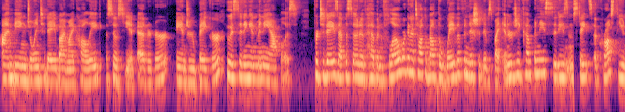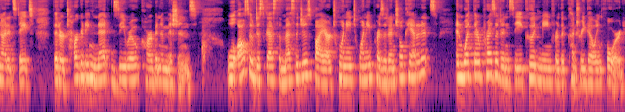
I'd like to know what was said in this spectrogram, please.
I'm being joined today by my colleague, Associate Editor Andrew Baker, who is sitting in Minneapolis. For today's episode of Hub and Flow, we're going to talk about the wave of initiatives by energy companies, cities, and states across the United States that are targeting net zero carbon emissions. We'll also discuss the messages by our 2020 presidential candidates and what their presidency could mean for the country going forward.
